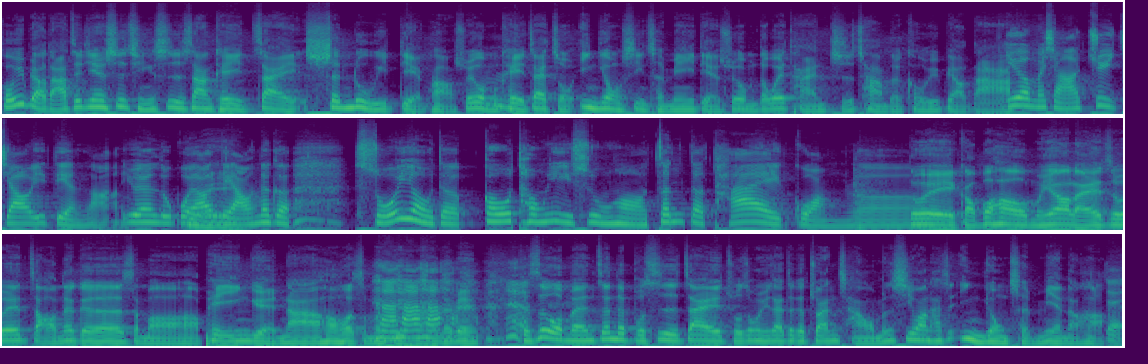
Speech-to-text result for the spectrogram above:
口语表达这件事情，事实上可以再深入一点哈，所以我们可以再走应用性层面一点，所以我们都会谈职场的口语表达。因为我们想要聚焦一点啦，因为如果要聊那个所有的沟通艺术哈，真的太广了。对，搞不好我们要来这边找那个什么哈配音员呐，或 或什么演员那边。可是我们真的不是在着重于在这个专长，我们是希望它是应用层面的哈。对，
